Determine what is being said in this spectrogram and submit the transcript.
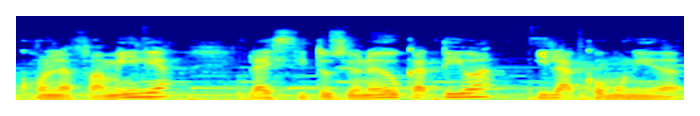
con la familia, la institución educativa y la comunidad.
